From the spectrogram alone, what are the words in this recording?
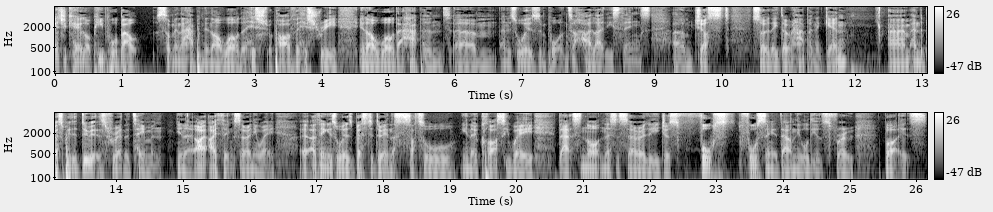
educate a lot of people about something that happened in our world, a history, part of the history in our world that happened. Um, and it's always important to highlight these things um, just so they don't happen again. Um, and the best way to do it is through entertainment. You know, I, I think so anyway. Uh, I think it's always best to do it in a subtle, you know, classy way that's not necessarily just force, forcing it down the audience throat, but it's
